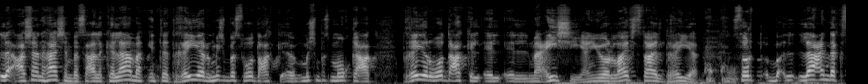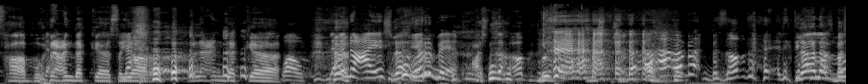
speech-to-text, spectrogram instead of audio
لا عشان هاشم بس على كلامك انت تغير مش بس وضعك مش بس موقعك تغير وضعك ال- ال- المعيشي. يعني your lifestyle تغير. صرت ب- لا عندك اصحاب ولا عندك آه، سيارة ولا عندك آه، واو. لأنه عايش لا، يعني- بغربة. لا بالضبط. لا لا بس.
